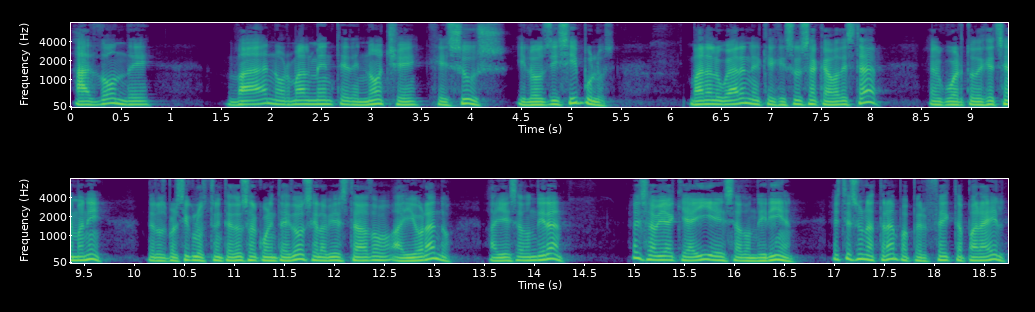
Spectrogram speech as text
a dónde va normalmente de noche Jesús y los discípulos. Van al lugar en el que Jesús acaba de estar, el huerto de Getsemaní. De los versículos 32 al 42, él había estado ahí orando. Ahí es a donde irán. Él sabía que ahí es a donde irían. Esta es una trampa perfecta para él.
